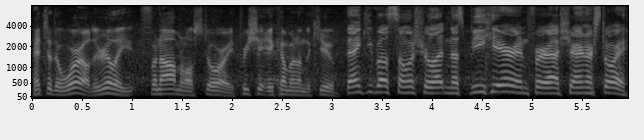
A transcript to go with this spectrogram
and to the world. A really phenomenal story. Appreciate you coming on theCUBE. Thank you both so much for letting us be here and for uh, sharing our story.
